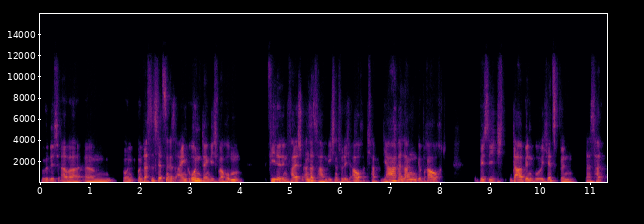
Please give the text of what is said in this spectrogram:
Würdig, aber ähm, und, und das ist letztendlich ein Grund, denke ich, warum viele den falschen Ansatz haben. Ich natürlich auch. Ich habe jahrelang gebraucht, bis ich da bin, wo ich jetzt bin. Das hat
